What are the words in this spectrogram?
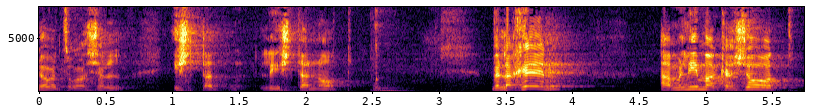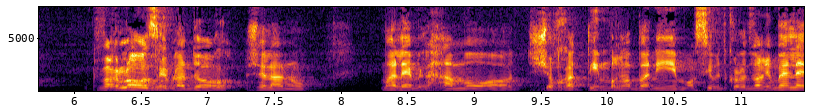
לא בצורה של השת... להשתנות, ולכן המילים הקשות כבר לא עוזרים לדור שלנו, מלא מלחמות, שוחטים רבנים, עושים את כל הדברים האלה,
